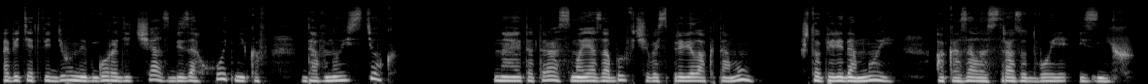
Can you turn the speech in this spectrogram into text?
а ведь отведенный в городе час без охотников давно истек. На этот раз моя забывчивость привела к тому, что передо мной оказалось сразу двое из них.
